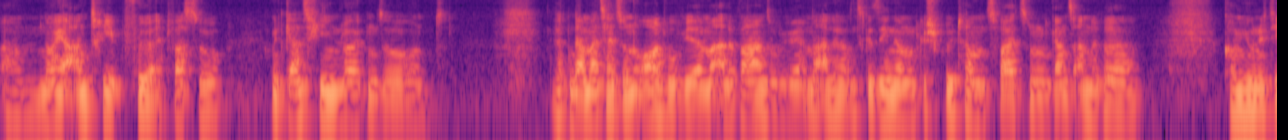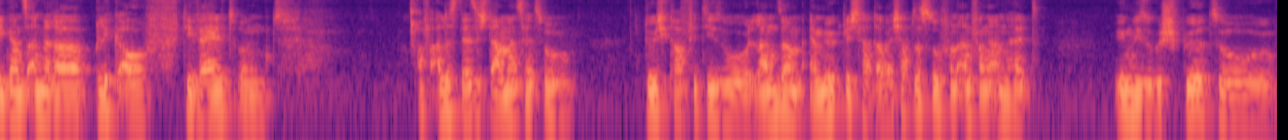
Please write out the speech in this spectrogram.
ähm, neuer Antrieb für etwas so mit ganz vielen Leuten so und wir hatten damals halt so einen Ort, wo wir immer alle waren, so wie wir immer alle uns gesehen haben und gesprüht haben. Und zwar halt so eine ganz andere Community, ganz anderer Blick auf die Welt und auf alles, der sich damals halt so durch Graffiti so langsam ermöglicht hat. Aber ich habe das so von Anfang an halt irgendwie so gespürt, so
